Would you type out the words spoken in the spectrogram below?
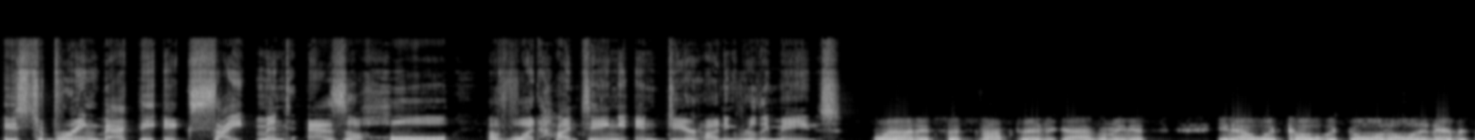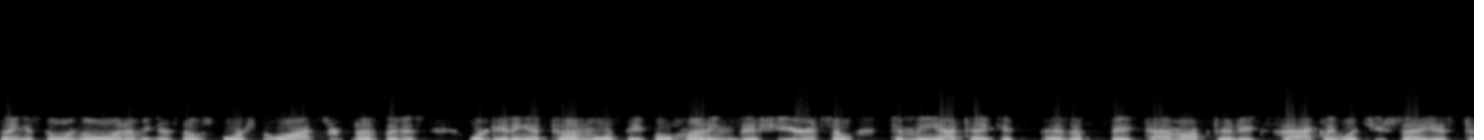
is to bring back the excitement as a whole of what hunting and deer hunting really means. Well, and it's such an opportunity, guys. I mean, it's you know, with COVID going on and everything that's going on, I mean, there's no sports to watch. There's nothing. It's, we're getting a ton more people hunting this year. And so to me, I take it as a big time opportunity. Exactly what you say is to,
